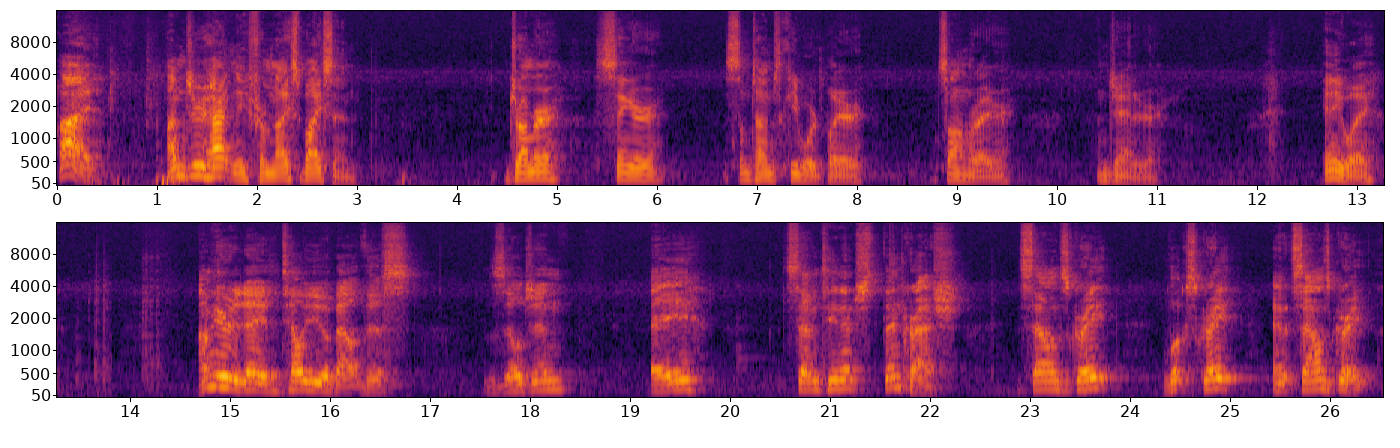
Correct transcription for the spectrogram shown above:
Hi, I'm Drew Hackney from Nice Bison. Drummer, singer, sometimes keyboard player, songwriter, and janitor. Anyway, I'm here today to tell you about this Zildjian A 17 inch thin crash. It sounds great, looks great, and it sounds great.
